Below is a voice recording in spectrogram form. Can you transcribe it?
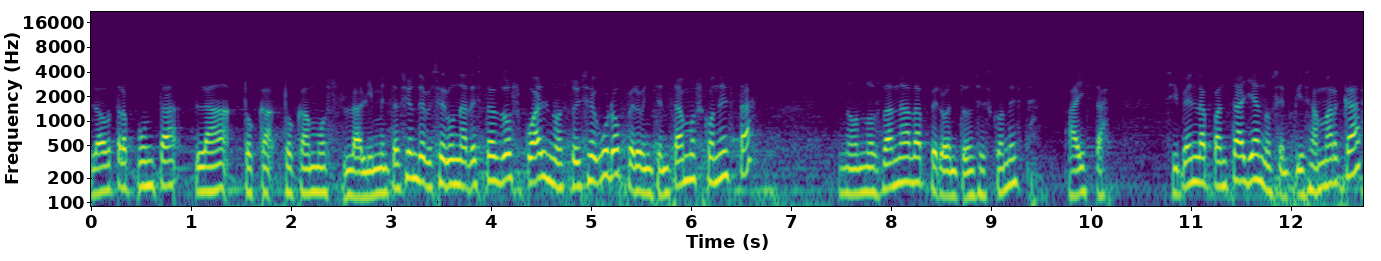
la otra punta la toca, tocamos la alimentación. Debe ser una de estas dos cual no estoy seguro pero intentamos con esta. No nos da nada pero entonces con esta. Ahí está. Si ven la pantalla nos empieza a marcar.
